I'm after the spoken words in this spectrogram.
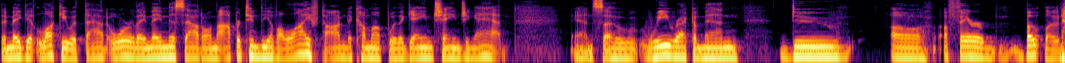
they may get lucky with that, or they may miss out on the opportunity of a lifetime to come up with a game changing ad. And so, we recommend do a, a fair boatload.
